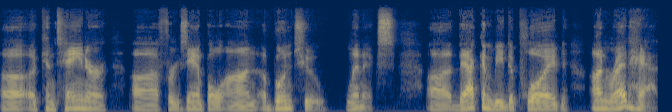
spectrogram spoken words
uh, a container, uh, for example, on Ubuntu Linux, uh, that can be deployed on Red Hat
